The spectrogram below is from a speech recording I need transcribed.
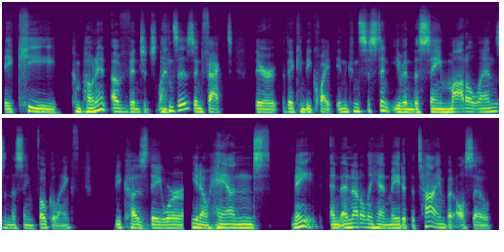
a key component of vintage lenses. In fact, they're they can be quite inconsistent, even the same model lens and the same focal length, because they were, you know, hand made. And, and not only handmade at the time, but also,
